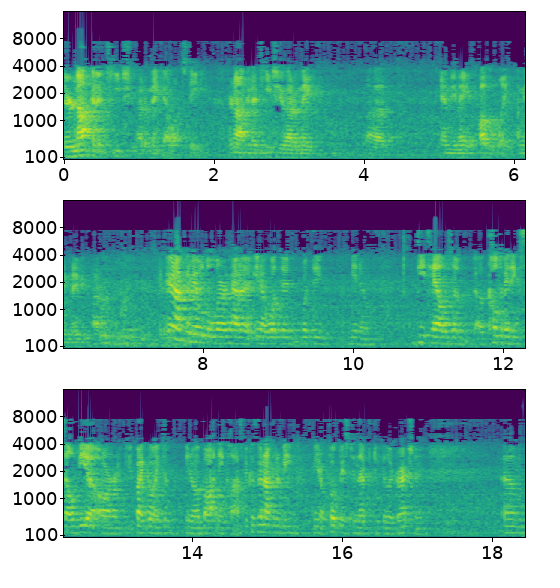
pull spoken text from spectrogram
they're not going to teach you how to make LSD. They're not going to teach you how to make uh, MDMA, probably. I mean, maybe I don't. know. You're not going to be able to learn how to, you know, what the what the you know details of uh, cultivating salvia are by going to you know a botany class because they're not going to be you know focused in that particular direction. Um,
